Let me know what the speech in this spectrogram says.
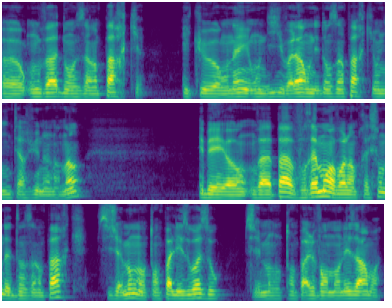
euh, on va dans un parc et qu'on on dit, voilà, on est dans un parc et on interviewe un eh bien, on va pas vraiment avoir l'impression d'être dans un parc si jamais on n'entend pas les oiseaux, si jamais on n'entend pas le vent dans les arbres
